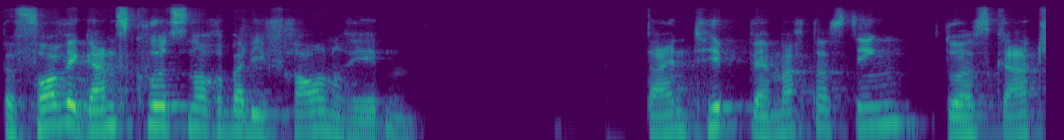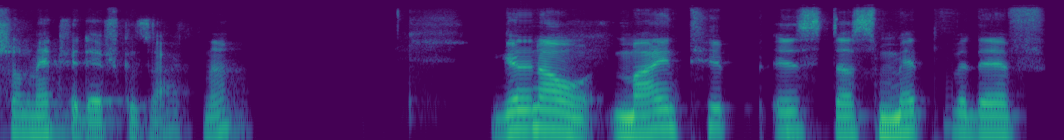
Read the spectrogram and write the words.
Bevor wir ganz kurz noch über die Frauen reden, dein Tipp, wer macht das Ding? Du hast gerade schon Medvedev gesagt, ne? Genau, mein Tipp ist, dass Medvedev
